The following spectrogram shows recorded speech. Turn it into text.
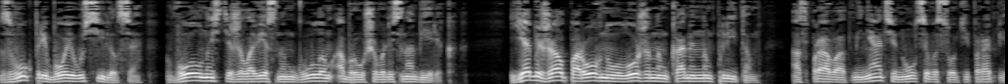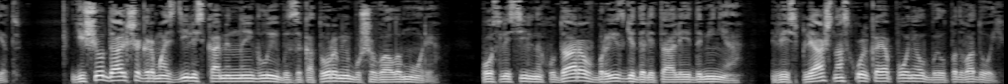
Звук прибоя усилился. Волны с тяжеловесным гулом обрушивались на берег. Я бежал по ровно уложенным каменным плитам, а справа от меня тянулся высокий парапет. Еще дальше громоздились каменные глыбы, за которыми бушевало море. После сильных ударов брызги долетали и до меня. Весь пляж, насколько я понял, был под водой.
